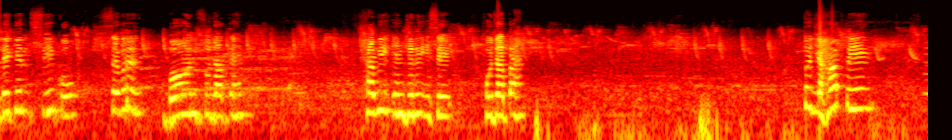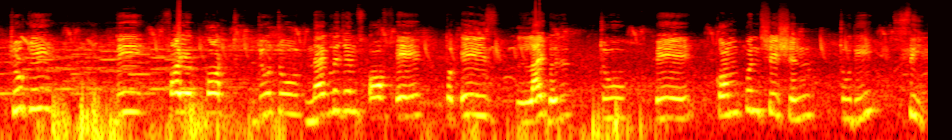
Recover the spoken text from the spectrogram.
लेकिन सी को सेवरल बर्न्स हो जाते हैं। हैवी इंजरी इसे हो जाता है। तो यहाँ पे चूँकि the fire caught due to negligence of A तो A is liable to pay compensation to the C.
